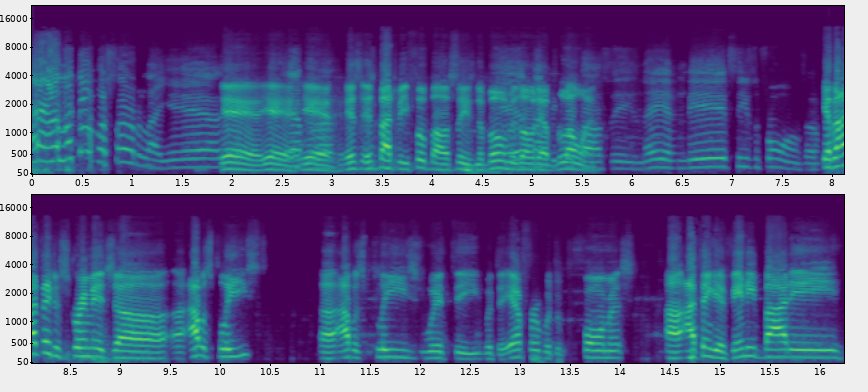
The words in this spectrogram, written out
I looked up my shoulder like, yeah, yeah, Yeah, yeah. bro. It's, it's about to be football season. The boom Yeah, is over there blowing. football Season. They in mid-season form, so Yeah, but I think the scrimmage. Uh, uh, I was pleased. Uh, I was pleased with the with the effort, with the performance. Uh, I think if anybody,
